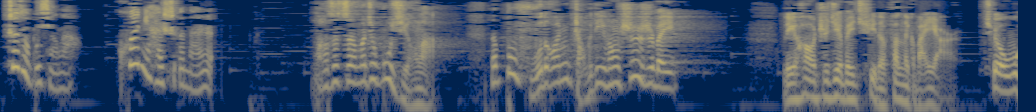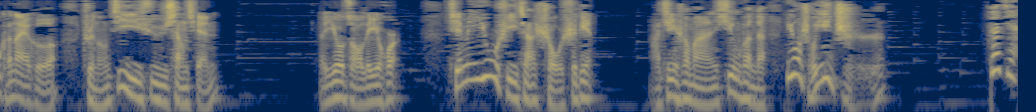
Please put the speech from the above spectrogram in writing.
这就不行了？亏你还是个男人，老子怎么就不行了？那不服的话，你找个地方试试呗。李浩直接被气得翻了个白眼儿，却无可奈何，只能继续向前。又走了一会儿，前面又是一家首饰店。啊！金圣满兴奋的用手一指：“表姐，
